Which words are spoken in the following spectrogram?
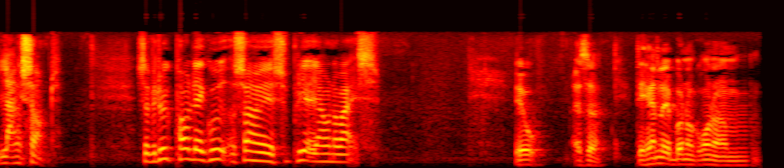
langsomt. Så vil du ikke prøve at lægge ud, og så øh, supplerer jeg undervejs? Jo, altså, det handler i bund og grund om,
